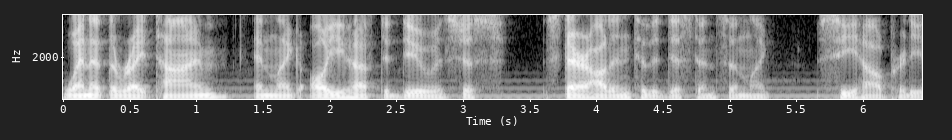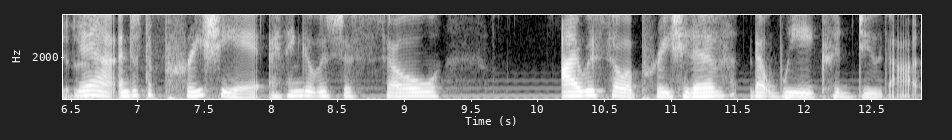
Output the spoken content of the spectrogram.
went at the right time and like all you have to do is just stare out into the distance and like see how pretty it is. Yeah, and just appreciate. I think it was just so I was so appreciative that we could do that.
